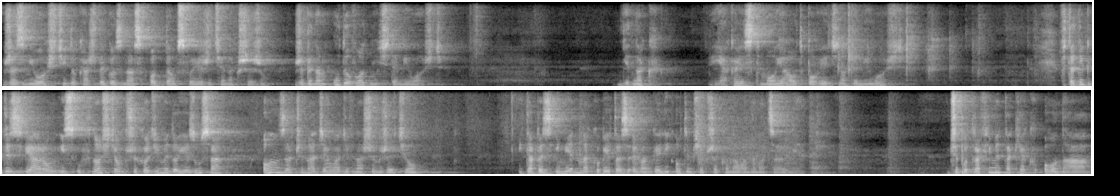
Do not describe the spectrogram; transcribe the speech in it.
że z miłości do każdego z nas oddał swoje życie na krzyżu, żeby nam udowodnić tę miłość. Jednak jaka jest moja odpowiedź na tę miłość? Wtedy, gdy z wiarą i z ufnością przychodzimy do Jezusa, On zaczyna działać w naszym życiu. I ta bezimienna kobieta z Ewangelii o tym się przekonała namacalnie. Czy potrafimy tak jak ona,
